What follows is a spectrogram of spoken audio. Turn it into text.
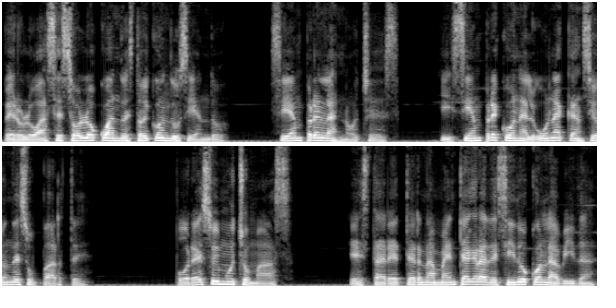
pero lo hace solo cuando estoy conduciendo, siempre en las noches, y siempre con alguna canción de su parte. Por eso y mucho más, estaré eternamente agradecido con la vida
